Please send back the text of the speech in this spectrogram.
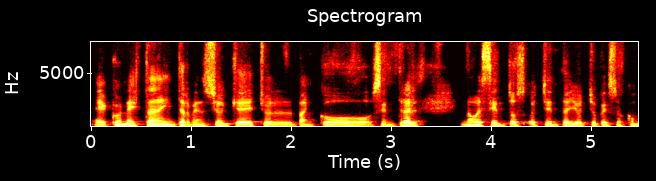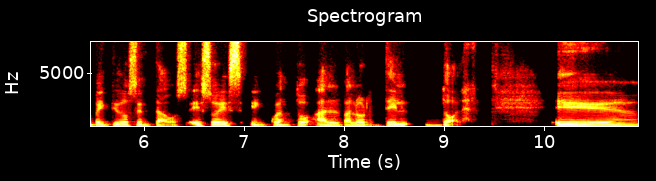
eh, con esta intervención que ha hecho el Banco Central. 988 pesos con 22 centavos. Eso es en cuanto al valor del dólar. Eh,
